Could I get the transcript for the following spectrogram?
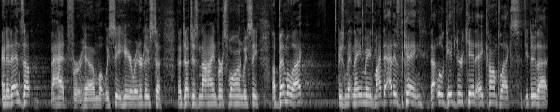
And it ends up bad for him. What we see here, we're introduced to uh, Judges 9, verse 1. We see Abimelech, whose name means my dad is the king. That will give your kid a complex if you do that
